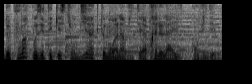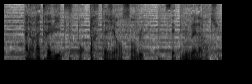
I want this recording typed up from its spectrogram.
de pouvoir poser tes questions directement à l'invité après le live en vidéo. Alors à très vite pour partager ensemble cette nouvelle aventure.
